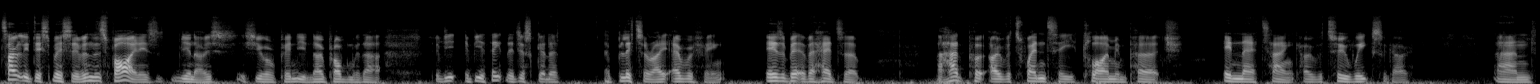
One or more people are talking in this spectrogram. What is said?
totally dismissive and it's fine it's you know it's, it's your opinion no problem with that. If you if you think they're just going to obliterate everything here's a bit of a heads up. I had put over 20 climbing perch in their tank over two weeks ago and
